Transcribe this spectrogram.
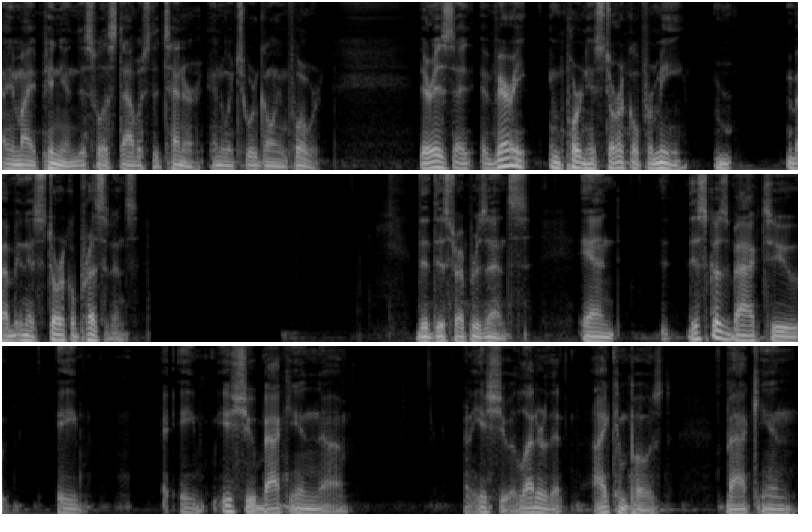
in my opinion, this will establish the tenor in which we're going forward. There is a, a very important historical, for me, an historical precedence that this represents. And this goes back to a, a issue back in uh, an issue, a letter that I composed back in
